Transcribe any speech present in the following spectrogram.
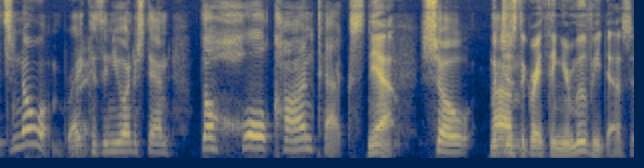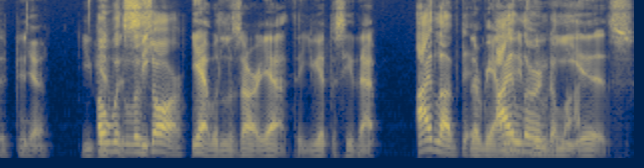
get to know him, right? Right. Because then you understand the whole context. yeah, So, which is um, the great thing your movie does. It, it- Yeah. You oh with to see- Lazar, yeah, with Lazar. Yeah, you get to see that I loved it. the reality I learned of a who lot. he is.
